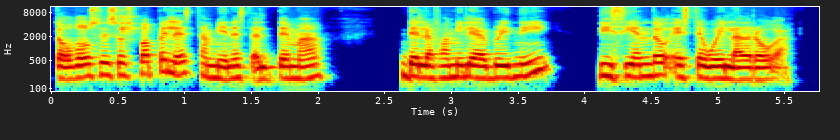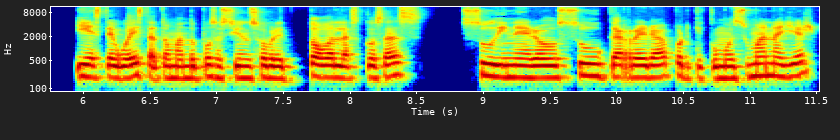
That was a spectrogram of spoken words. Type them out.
todos esos papeles también está el tema de la familia de Britney diciendo, este güey la droga. Y este güey está tomando posesión sobre todas las cosas, su dinero, su carrera, porque como es su manager.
